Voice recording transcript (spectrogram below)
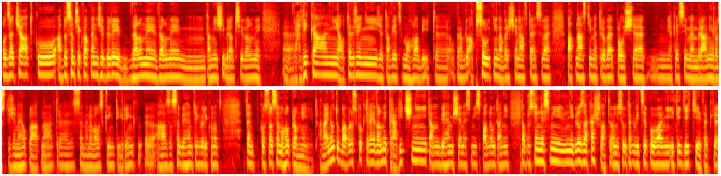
od začátku a byl jsem překvapen, že byli velmi, velmi mm, tamnější bratři velmi eh, radikální a otevření, že ta věc mohla být eh, opravdu absolutně navršena v té své 15-metrové ploše mm, jakési membrány roztrženého plátna, které se jmenovalo screen tearing eh, a zase během těch velikonoc ten kostel se mohl proměnit. A najednou to Bavorsko, které je velmi tradiční, tam během vše nesmí spadnout ani, tam prostě nesmí někdo zakašlat. Oni jsou tak vycepovaní i ty děti, tak eh,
